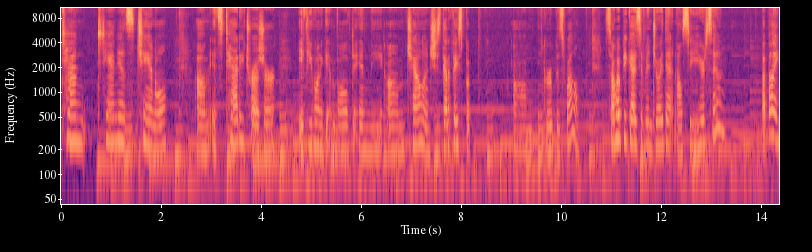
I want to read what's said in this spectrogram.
Tan, Tanya's channel. Um, it's Tatty Treasure if you want to get involved in the um, challenge. She's got a Facebook um, group as well. So I hope you guys have enjoyed that and I'll see you here soon. Bye-bye.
